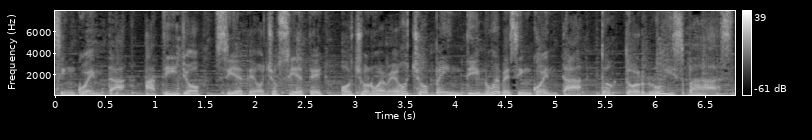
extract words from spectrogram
787-855-2950. Atillo 787-898-2950. Doctor Luis Paz.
